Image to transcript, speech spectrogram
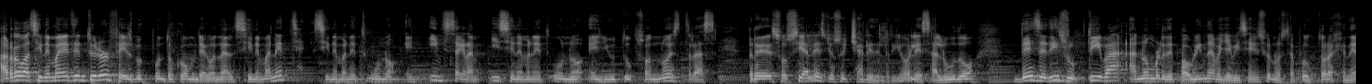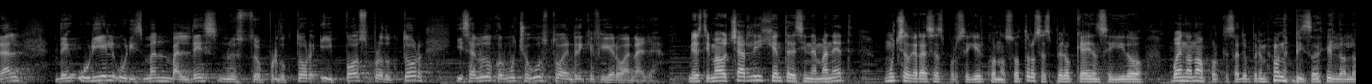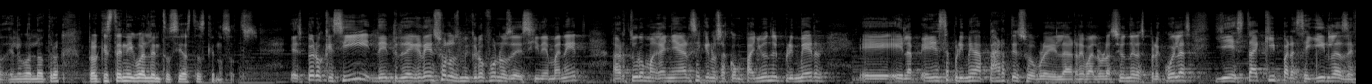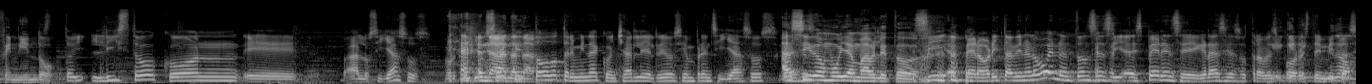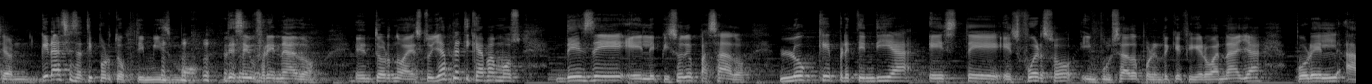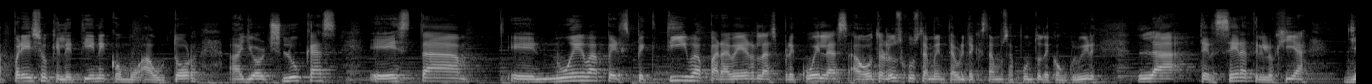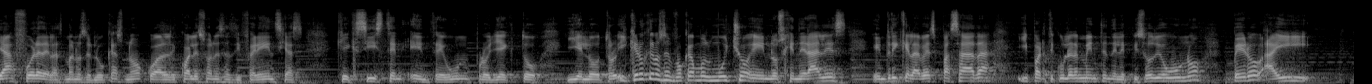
Arroba Cinemanet en Twitter, facebook.com diagonal Cinemanet, Cinemanet 1 en Instagram y Cinemanet 1 en YouTube son nuestras redes sociales. Yo soy Charlie del Río, les saludo desde Disruptiva a nombre de Paulina Villavicencio, nuestra productora general, de Uriel Urismán Valdés, nuestro productor y postproductor, y saludo con mucho gusto a Enrique Figueroa Anaya. Mi estimado Charlie, gente de Cinemanet, muchas gracias por seguir con nosotros. Espero que hayan seguido, bueno, no, porque salió primero un episodio y luego el otro, pero que estén igual de entusiastas que nosotros. Espero que sí. De regreso a los micrófonos de Cinemanet, Arturo Magaña Arce, que nos acompañó en el primer, eh, en, esta primera parte sobre la revaloración de las precuelas y está aquí para seguirlas defendiendo. Estoy listo con eh, a los sillazos. Porque yo sé que todo termina con Charlie el Río siempre en sillazos. Ha sido muy amable todo. Sí, pero ahorita viene lo bueno. Entonces, espérense. Gracias otra vez por esta invitación. gracias a ti por tu optimismo desenfrenado en torno a esto. Ya platicábamos desde el episodio pasado lo que pretendía este esfuerzo impulsado por Enrique Figueroa Anaya, por el aprecio que le tiene como autor a George Lucas, esta eh, nueva perspectiva para ver las precuelas a otra luz, justamente ahorita que estamos a punto de concluir la tercera trilogía ya fuera de las manos de Lucas, ¿no? ¿Cuáles son esas diferencias que existen entre un proyecto y el otro? Y creo que nos enfocamos mucho en los generales, Enrique, la vez pasada y particularmente en el episodio 1, pero hay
